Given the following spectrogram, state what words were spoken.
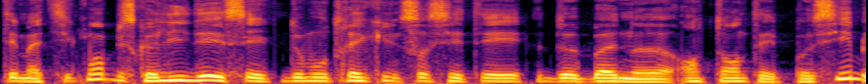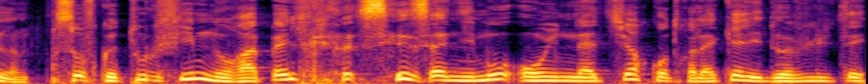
thématiquement, puisque l'idée c'est de montrer qu'une société de bonne euh, entente est possible, sauf que tout le film nous rappelle que ces animaux ont une nature contre laquelle ils doivent lutter.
